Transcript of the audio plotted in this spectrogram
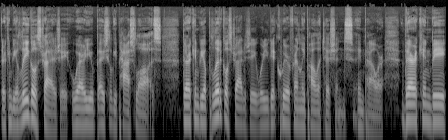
There can be a legal strategy where you basically pass laws. There can be a political strategy where you get queer friendly politicians in power. There can be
